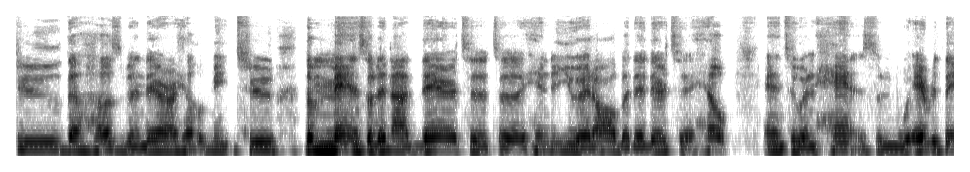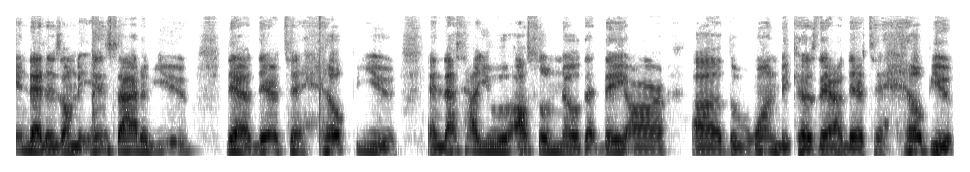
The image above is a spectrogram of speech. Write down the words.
to the husband. They are a help meet to the man. So they're not there to to hinder you at all, but they're there to help and to enhance everything that is on the inside of you. They're there to help you. And that's how you will also know that they are uh, the one because they are there to help you.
